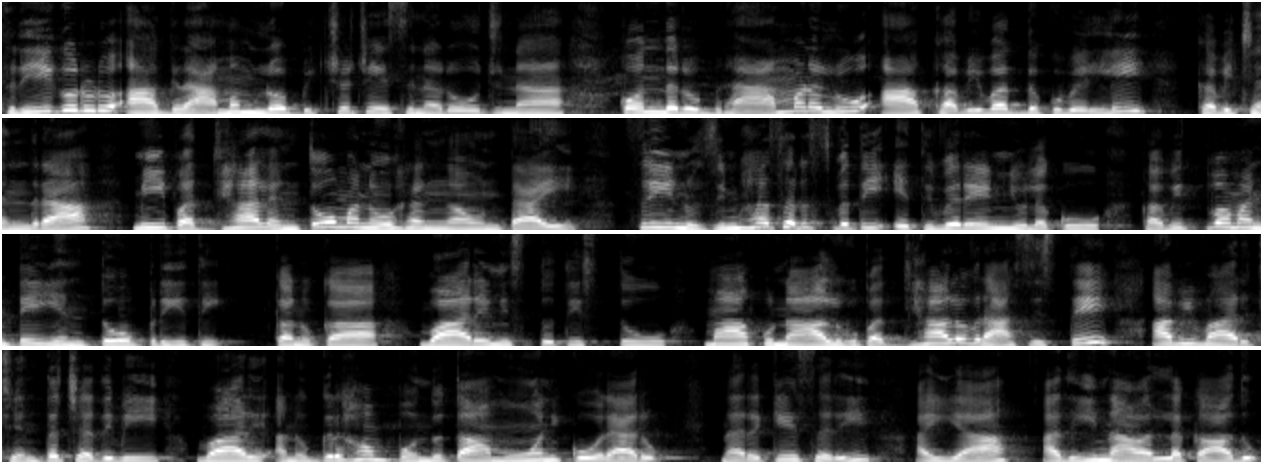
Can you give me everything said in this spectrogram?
శ్రీగురుడు ఆ గ్రామంలో భిక్ష చేసిన రోజున కొందరు బ్రాహ్మణులు ఆ కవి వద్దకు వెళ్ళి కవిచంద్ర మీ పద్యాలెంతో మనోహరంగా ఉంటాయి. శ్రీ నృసింహ సరస్వతి ఎతివరేణ్యులకు కవిత్వం అంటే ఎంతో ప్రీతి. కనుక వారిని స్థుతిస్తూ మాకు నాలుగు పద్యాలు వ్రాసిస్తే అవి వారి చెంత చదివి వారి అనుగ్రహం పొందుతాము అని కోరారు. నరకేసరి అయ్యా అది నా వల్ల కాదు.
